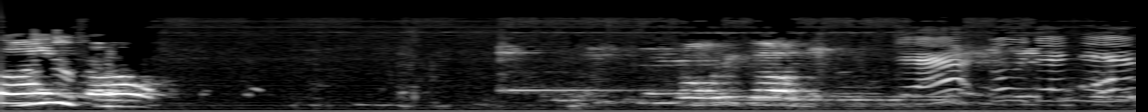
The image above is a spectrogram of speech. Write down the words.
Cô ơi, cô. Dạ cô Trang nghe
